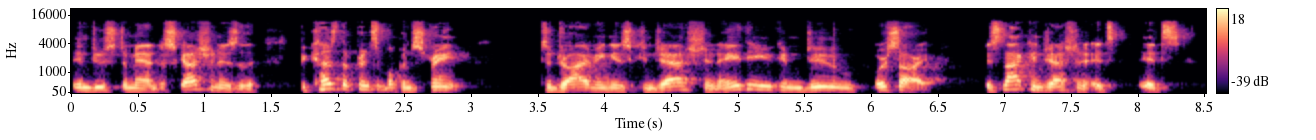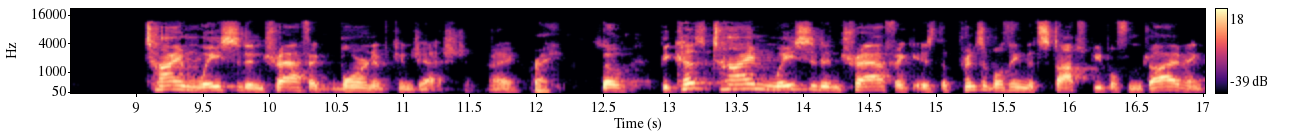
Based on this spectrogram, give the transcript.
induced demand discussion is that because the principal constraint to driving is congestion anything you can do or sorry it's not congestion it's it's time wasted in traffic born of congestion right right so because time wasted in traffic is the principal thing that stops people from driving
